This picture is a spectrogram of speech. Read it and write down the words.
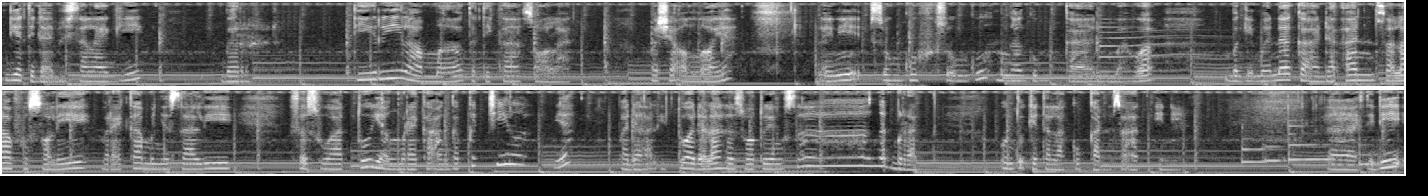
dia tidak bisa lagi berdiri lama ketika sholat. Masya Allah ya. Nah ini sungguh-sungguh mengagumkan bahwa bagaimana keadaan salafus soleh mereka menyesali sesuatu yang mereka anggap kecil ya padahal itu adalah sesuatu yang sangat berat untuk kita lakukan saat ini. Nah, jadi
